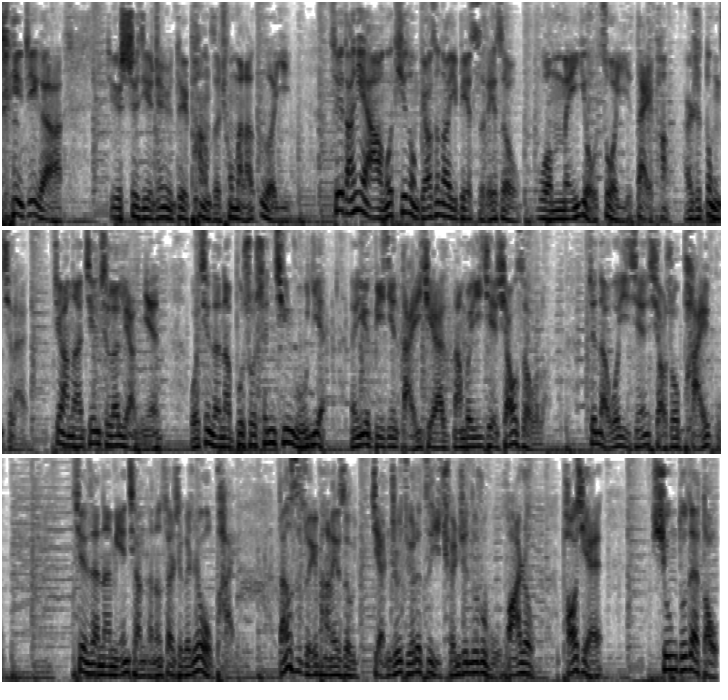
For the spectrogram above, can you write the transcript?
所以这个啊，这个世界真是对胖子充满了恶意。所以当年啊，我体重飙升到一百四的时候，我没有坐以待胖，而是动起来。这样呢，坚持了两年。我现在呢，不说身轻如燕，因为毕竟代谢还是当不以前小时候了。真的，我以前小时候排骨，现在呢勉强可能算是个肉排。当时最胖的时候，简直觉得自己全身都是五花肉，跑起来胸都在抖，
